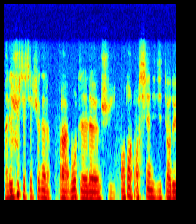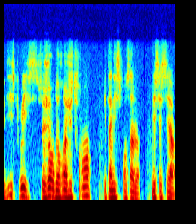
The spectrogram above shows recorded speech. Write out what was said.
elle est juste exceptionnelle. Voilà. Donc, je suis, en tant qu'ancien éditeur de disques, oui, ce genre d'enregistrement est indispensable, nécessaire.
